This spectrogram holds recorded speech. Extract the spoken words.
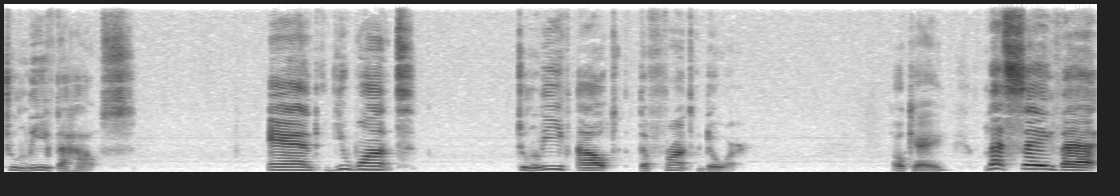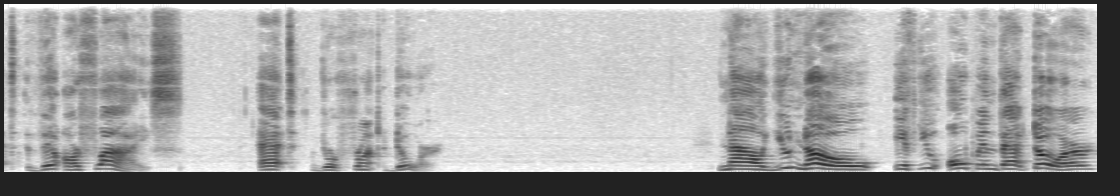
to leave the house and you want to leave out the front door. Okay, let's say that there are flies at your front door. Now, you know if you open that door,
